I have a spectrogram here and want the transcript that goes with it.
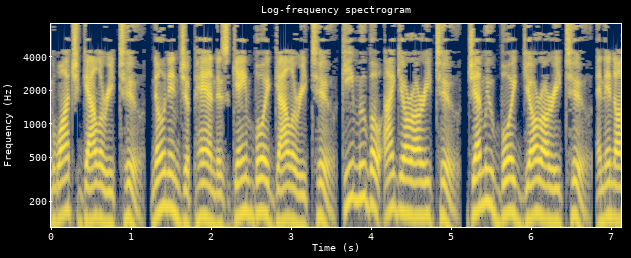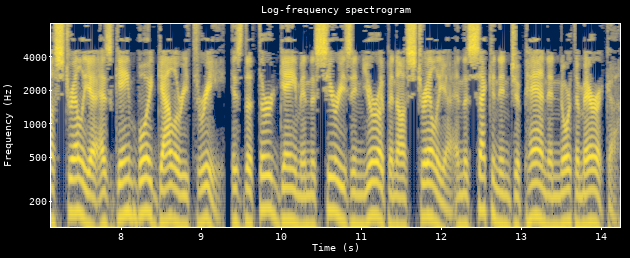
& Watch Gallery 2, known in Japan as Game Boy Gallery 2 Gimubo Igyarari 2, Gemu Boy Gyarari 2 and in Australia as Game Boy Gallery 3, is the third game in the series in Europe and Australia and the second in Japan and North America.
